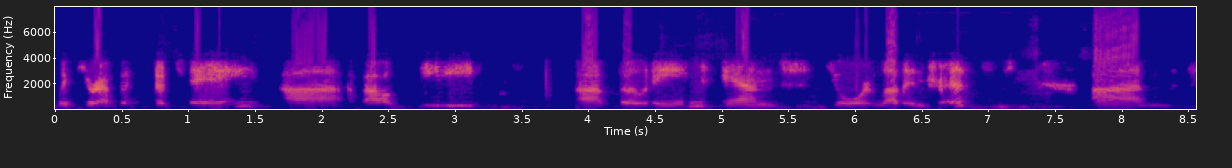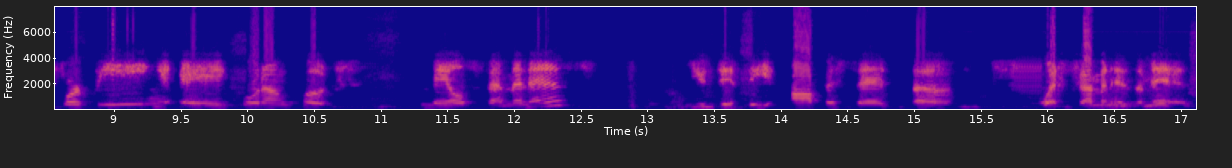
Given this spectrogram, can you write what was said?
with your episode today uh, about the uh, voting and your love interest um, for being a quote unquote male feminist. You did the opposite of what feminism is.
